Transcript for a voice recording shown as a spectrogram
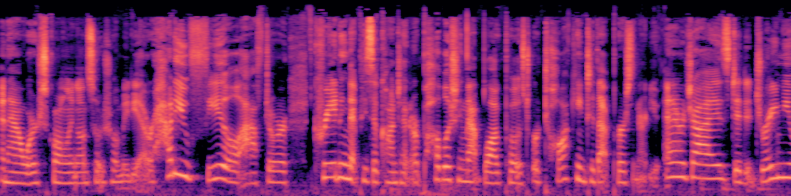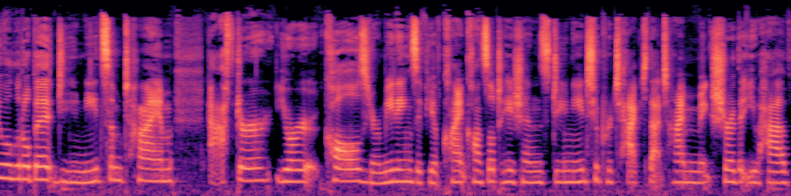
an hour scrolling on social media? Or how do you feel after creating that piece of content or publishing that blog post or talking to that person? Are you energized? Did it drain you a little bit? Do you need some time after your calls, your meetings? If you have client consultations, do you need to protect that time and make sure that you have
